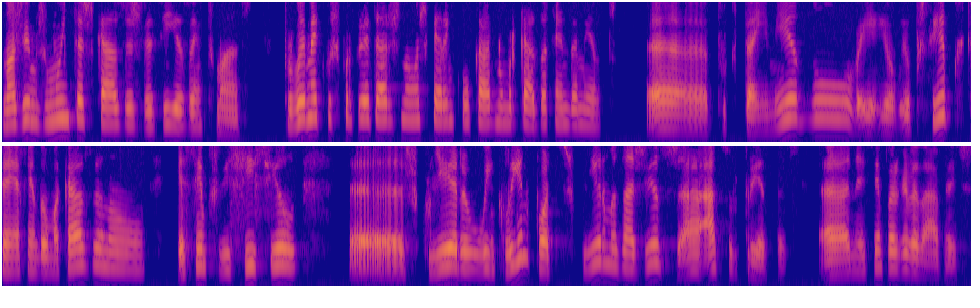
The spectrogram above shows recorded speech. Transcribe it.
Nós vemos muitas casas vazias em Tomar. O problema é que os proprietários não as querem colocar no mercado de arrendamento. Uh, porque têm medo, eu, eu, percebo que quem arrenda uma casa não é sempre difícil uh, escolher o inquilino, pode-se escolher, mas às vezes há, há surpresas, uh, nem sempre agradáveis.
